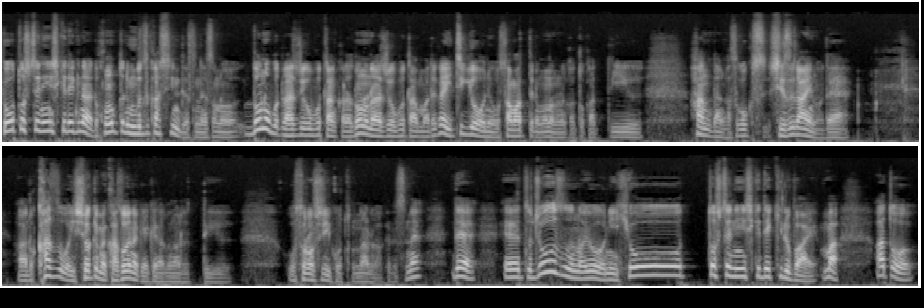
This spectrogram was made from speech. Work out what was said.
表として認識できないと本当に難しいんですね。その、どのラジオボタンからどのラジオボタンまでが一行に収まってるものなのかとかっていう判断がすごくしづらいので、あの、数を一生懸命数えなきゃいけなくなるっていう、恐ろしいことになるわけですね。で、えっ、と、ジョーズのように表として認識できる場合、まあ、あと、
